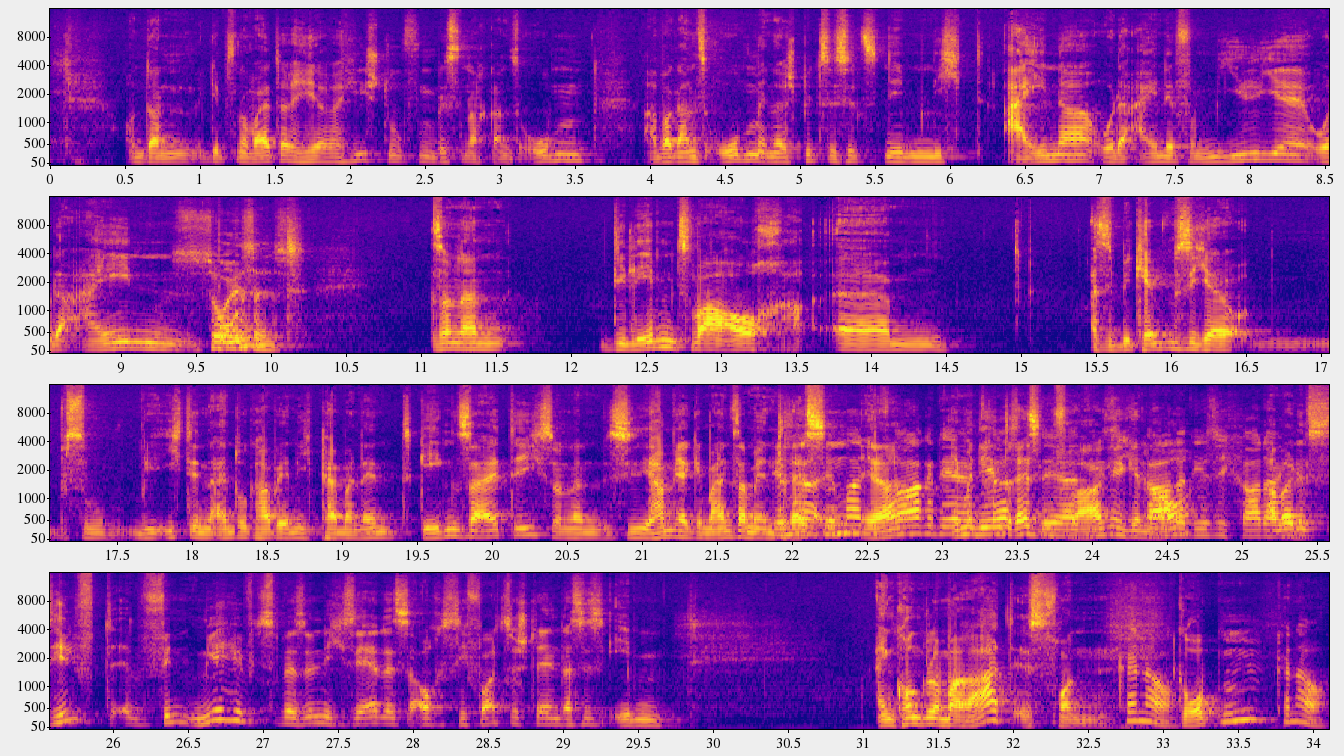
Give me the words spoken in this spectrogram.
Und dann gibt es noch weitere Hierarchiestufen bis nach ganz oben. Aber ganz oben in der Spitze sitzt neben nicht einer oder eine Familie oder ein so Bund, ist es sondern die leben zwar auch, ähm, also sie bekämpfen sich ja, so wie ich den Eindruck habe, ja nicht permanent gegenseitig, sondern sie haben ja gemeinsame Interessen. Immer, immer die, ja, Frage der immer die Interessenfrage, der, die genau. Grade, Aber das hilft, find, mir hilft es persönlich sehr, das auch sich vorzustellen, dass es eben ein Konglomerat ist von genau. Gruppen, genau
